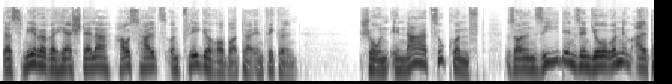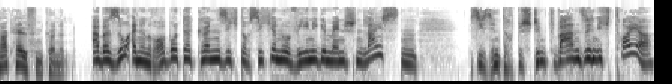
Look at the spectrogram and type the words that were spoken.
dass mehrere Hersteller Haushalts- und Pflegeroboter entwickeln. Schon in naher Zukunft sollen Sie den Senioren im Alltag helfen können. Aber so einen Roboter können sich doch sicher nur wenige Menschen leisten. Sie sind doch bestimmt wahnsinnig teuer.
